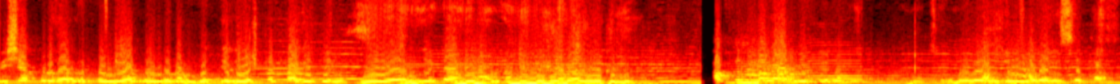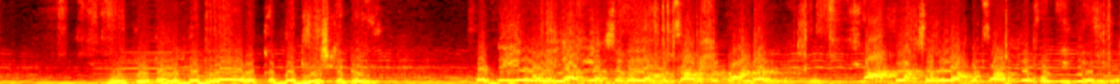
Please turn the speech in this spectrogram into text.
ವಿಷ ಕುಡ್ದಾರ ಕೊಂಡಿ ಹಾಕೊಂಡು ನಮ್ಗೆ ಗೊತ್ತಿಲ್ಲ ಎಷ್ಟೊತ್ತಾಗೈತಿ ಅಕ್ಕನ ಮಗ ಆಗ್ಬಿಟ್ರಿ ನಮ್ಗೆ ಅಕ್ಕನ ಮಗ? ಸತ ನೀವು ಟೋಟಲ್ ಬಡ್ರ ರೊಕ್ಕ ಬಡ್ಡಿ ಎಷ್ಟು ಕಟ್ಟೇವಿ ಬಡ್ಡಿ ಎರಡ್ ಲಕ್ಷದ ಎಂಬತ್ ಸಾವಿರ ರೂಪಾಯಿ ತಗೊಂಡಾರ್ರಿ ನಾಲ್ಕು ಲಕ್ಷದ ಎಂಬತ್ ಸಾವಿರ ರೂಪಾಯಿ ಕೊಟ್ಟಿದ್ದೇವೆ ಅವರಿಗೆ.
